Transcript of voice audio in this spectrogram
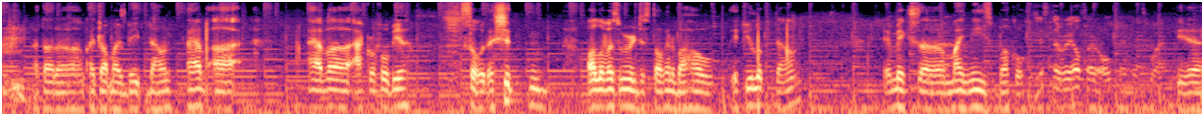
I thought uh, I dropped my vape down. I have uh, I have uh, acrophobia, so that shit. All of us we were just talking about how if you look down, it makes uh, my knees buckle. Just the rails are open. That's why. Yeah.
